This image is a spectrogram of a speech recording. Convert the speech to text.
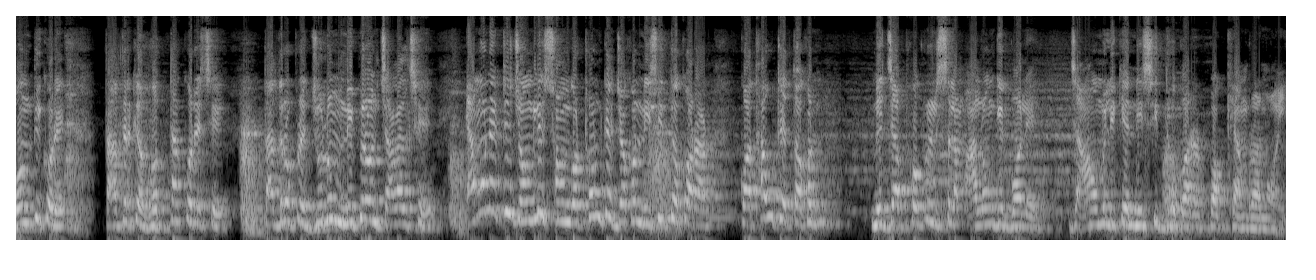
বন্দি করে তাদেরকে হত্যা করেছে, তাদের উপরে জুলুম নিপীড়ন চালাচ্ছে। এমন একটি জঙ্গলি সংগঠনকে যখন নিষিদ্ধ করার কথা উঠে, তখন মির্জা ফখরুল ইসলাম আলমগীর বলে যে, আওয়ামী লীগকে নিষিদ্ধ করার পক্ষে আমরা নয়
